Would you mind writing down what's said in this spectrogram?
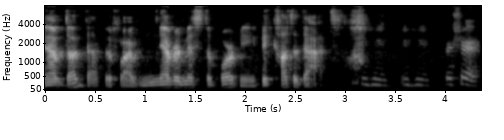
and I've done that before. I've never missed a board meeting because of that. Mm-hmm, mm-hmm, for sure.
